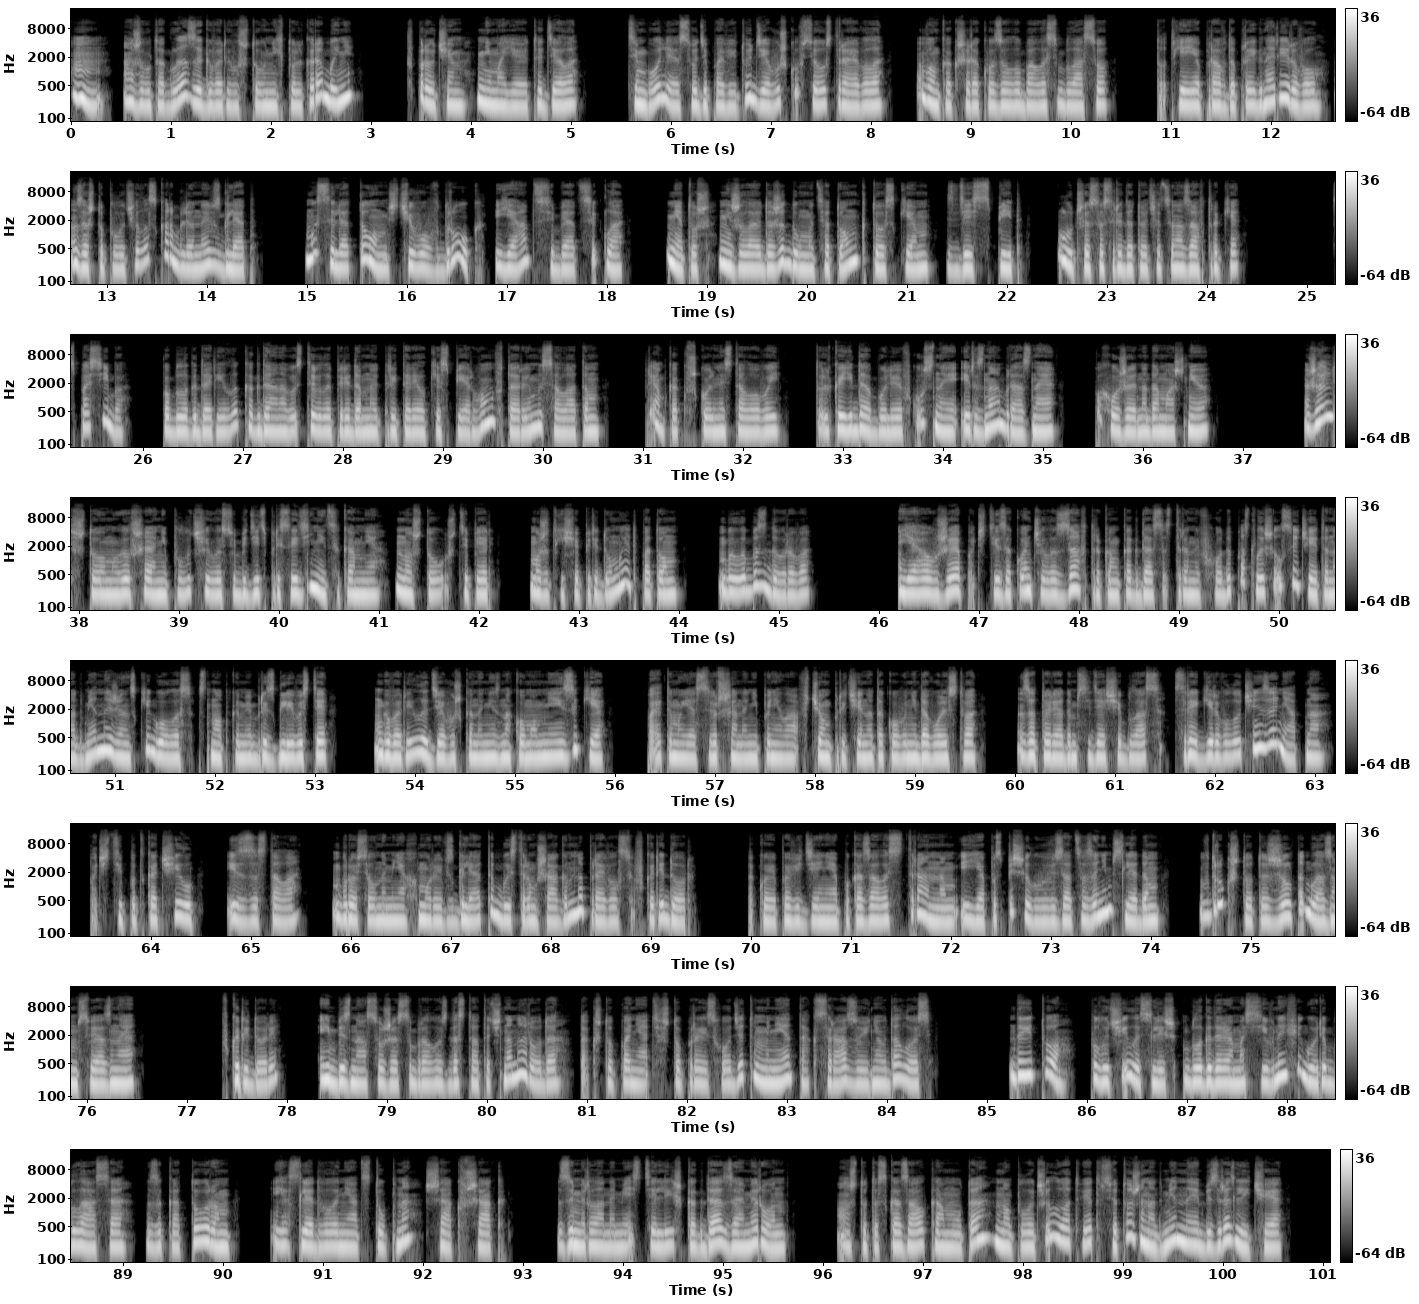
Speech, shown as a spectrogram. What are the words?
Хм, а желтоглазый говорил, что у них только рабыни. Впрочем, не мое это дело. Тем более, судя по виду, девушку все устраивало. Вон как широко заулыбалась Бласу. Тот ее, правда, проигнорировал, за что получил оскорбленный взгляд. Мысль о том, с чего вдруг, я от себя отсекла. Нет уж, не желаю даже думать о том, кто с кем здесь спит. Лучше сосредоточиться на завтраке. «Спасибо», — поблагодарила, когда она выставила передо мной три тарелки с первым, вторым и салатом. Прям как в школьной столовой. Только еда более вкусная и разнообразная, похожая на домашнюю. Жаль, что малыша не получилось убедить присоединиться ко мне. Но что уж теперь. Может, еще передумает потом. Было бы здорово. Я уже почти закончила с завтраком, когда со стороны входа послышался чей-то надменный женский голос с нотками брезгливости. Говорила девушка на незнакомом мне языке, поэтому я совершенно не поняла, в чем причина такого недовольства. Зато рядом сидящий Блас среагировал очень занятно, почти подскочил из-за стола, бросил на меня хмурый взгляд и быстрым шагом направился в коридор. Такое поведение показалось странным, и я поспешила увязаться за ним следом. Вдруг что-то с желтоглазом связанное. В коридоре и без нас уже собралось достаточно народа, так что понять, что происходит, мне так сразу и не удалось. Да и то получилось лишь благодаря массивной фигуре Бласа, за которым я следовала неотступно, шаг в шаг. Замерла на месте лишь когда замер он. Он что-то сказал кому-то, но получил в ответ все то же надменное безразличие.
